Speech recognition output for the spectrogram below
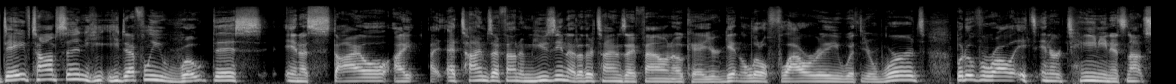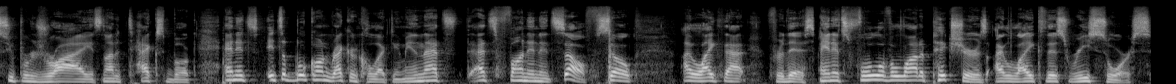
Dave Thompson, he, he definitely wrote this in a style I, I, at times I found amusing at other times I found okay you're getting a little flowery with your words but overall it's entertaining it's not super dry it's not a textbook and it's it's a book on record collecting I mean that's that's fun in itself so I like that for this. And it's full of a lot of pictures. I like this resource.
